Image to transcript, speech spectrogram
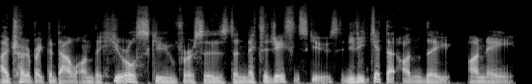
I try to break that down on the hero SKU versus the next adjacent SKUs. And if you get that on the on a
